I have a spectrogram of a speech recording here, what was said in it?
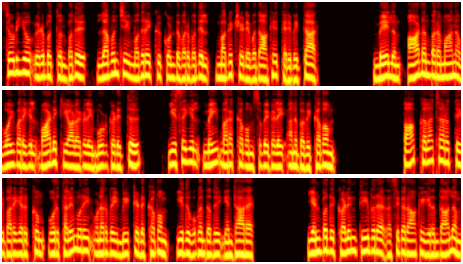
ஸ்டுடியோ எழுபத்தொன்பது லவஞ்சை மதுரைக்கு கொண்டு வருவதில் மகிழ்ச்சியடைவதாக தெரிவித்தார். மேலும் ஆடம்பரமான ஓய்வறையில் வாடிக்கையாளர்களை மூழ்கடித்து இசையில் மெய் மறக்கவும் சுவைகளை அனுபவிக்கவும் பாக் கலாச்சாரத்தை வரையறுக்கும் ஒரு தலைமுறை உணர்வை மீட்டெடுக்கவும் இது உகந்தது என்றார. எண்பதுகளின் தீவிர ரசிகராக இருந்தாலும்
